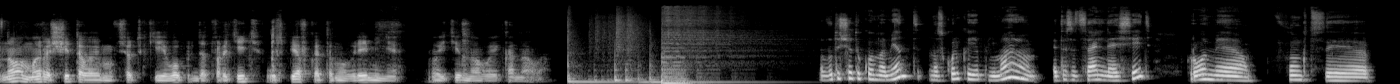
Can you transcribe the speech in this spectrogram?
Но мы рассчитываем все-таки его предотвратить, успев к этому времени войти в новые каналы. Вот еще такой момент, насколько я понимаю, эта социальная сеть, кроме функции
